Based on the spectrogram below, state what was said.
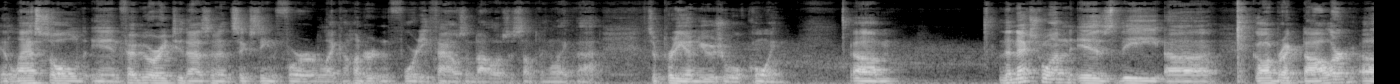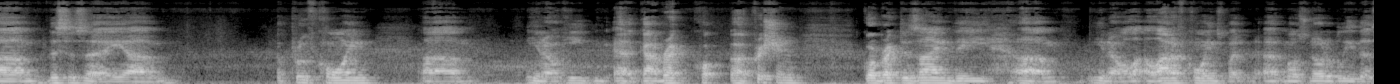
It last sold in February 2016 for like $140,000 or something like that. It's a pretty unusual coin. Um, the next one is the uh, dollar. Um, this is a, um, a proof coin. Um, you know, he uh, uh, Christian Gobrecht designed the, um, you know, a, lot of coins, but uh, most notably the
